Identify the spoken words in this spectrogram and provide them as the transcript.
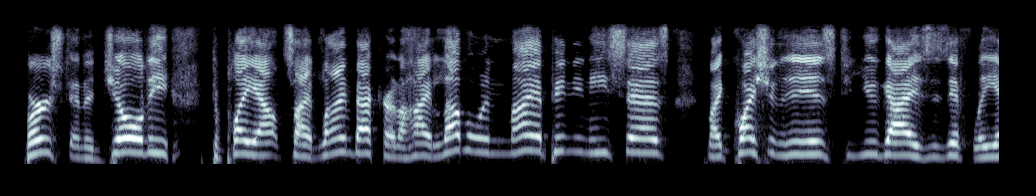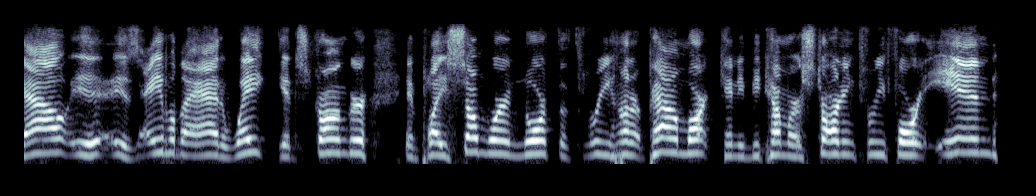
burst and agility to play outside linebacker at a high level. In my opinion, he says, my question is to you guys is if Leal is able to add weight, get stronger, and play somewhere north of 300 pound mark, can he become our starting 3-4 end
